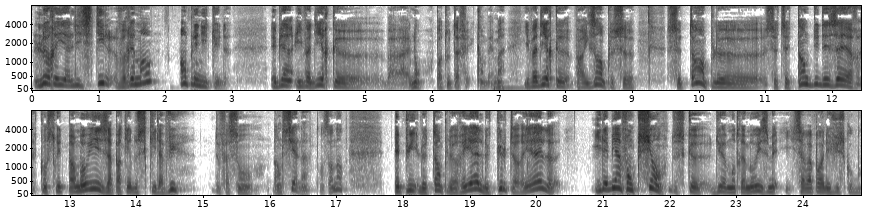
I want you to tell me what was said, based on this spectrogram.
le réalise-t-il vraiment en plénitude? Eh bien, il va dire que, bah non, pas tout à fait quand même. Hein. Il va dire que, par exemple, ce, ce temple, cette tente du désert construite par Moïse à partir de ce qu'il a vu de façon dans le ciel, hein, transcendante. Et puis le temple réel, le culte réel, il est bien fonction de ce que Dieu a montré à Moïse, mais ça ne va pas aller jusqu'au bout.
